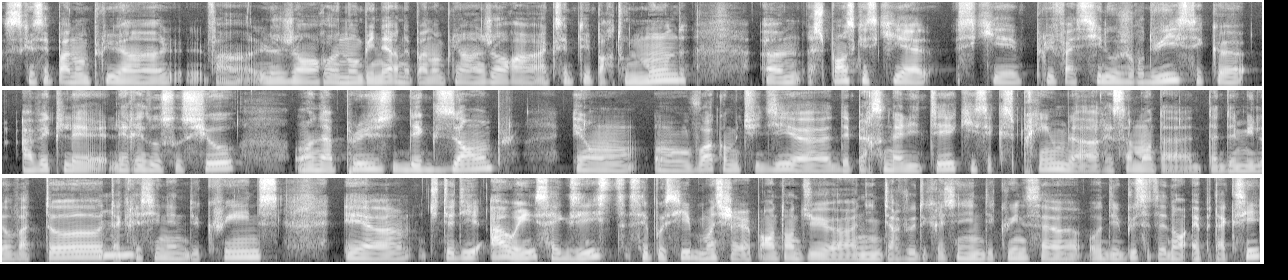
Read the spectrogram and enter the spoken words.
parce que c'est pas non plus un, enfin, le genre non binaire n'est pas non plus un genre accepté par tout le monde. Euh, je pense que ce qui est, ce qui est plus facile aujourd'hui, c'est que avec les, les, réseaux sociaux, on a plus d'exemples et on, on, voit, comme tu dis, euh, des personnalités qui s'expriment. Là, récemment, tu as, Demi Lovato, tu as Christine and the Queens. Et euh, tu te dis, ah oui, ça existe, c'est possible. Moi, si j'avais pas entendu une interview de Christine and the Queens au début, c'était dans Hep Taxi,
